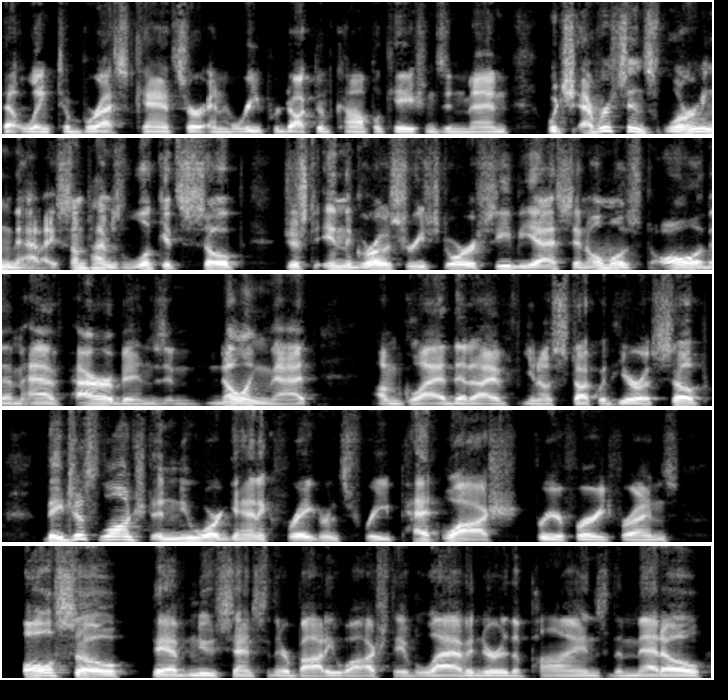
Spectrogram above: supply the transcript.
that link to breast cancer and reproductive complications in men. Which, ever since learning that, I sometimes look at soap just in the grocery store or CVS, and almost all of them have parabens. And knowing that, I'm glad that I've you know stuck with Hero Soap. They just launched a new organic fragrance-free pet wash for your furry friends. Also, they have new scents in their body wash. They have lavender, the pines, the meadow,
